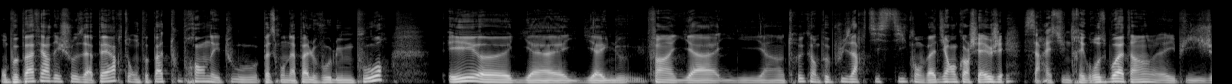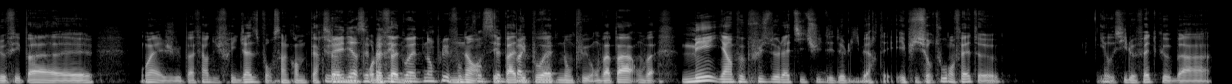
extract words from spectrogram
on peut pas faire des choses à perte, on peut pas tout prendre et tout parce qu'on n'a pas le volume pour. Et euh, il y, a, y a une, enfin il y a, y a un truc un peu plus artistique, on va dire encore chez AEG. Ça reste une très grosse boîte, hein. Et puis je fais pas, euh, ouais, je vais pas faire du free jazz pour 50 personnes. J'allais dire, c'est pour pas le des fun. poètes non plus. Faut, non, c'est pas, des poètes non plus. On va pas, on va. Mais il y a un peu plus de latitude et de liberté. Et puis surtout, en fait, euh, il y a aussi le fait que bah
